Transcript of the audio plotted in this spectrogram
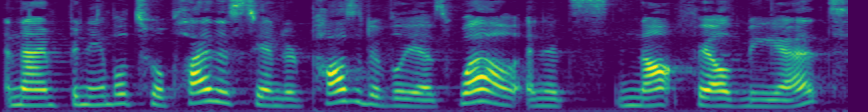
And I've been able to apply this standard positively as well, and it's not failed me yet.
